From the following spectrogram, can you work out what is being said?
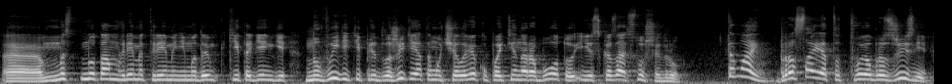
Э, мы, ну, там время от времени мы даем какие-то деньги, но выйдите, предложите этому человеку пойти на работу и сказать, слушай, друг, Давай, бросай этот твой образ жизни.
